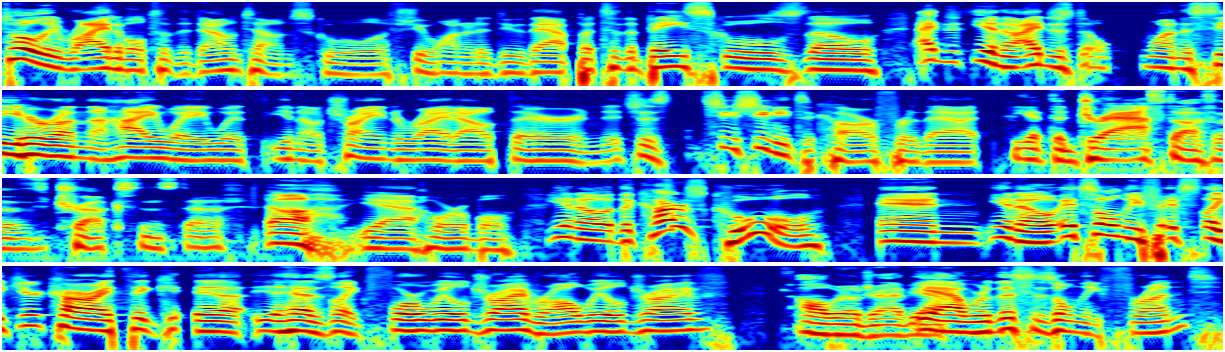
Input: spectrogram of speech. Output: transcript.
totally rideable to the downtown school if she wanted to do that. But to the base schools, though, I ju- you know I just don't want to see her on the highway with you know trying to ride out there, and it's just she she needs a car for that. you get the draft off of trucks and stuff Oh yeah, horrible. You know the car's cool, and you know it's only it's like your car. I think uh, it has like four wheel drive or all wheel drive. all-wheel drive Yeah. yeah where this is only front.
